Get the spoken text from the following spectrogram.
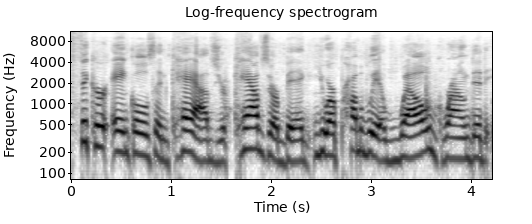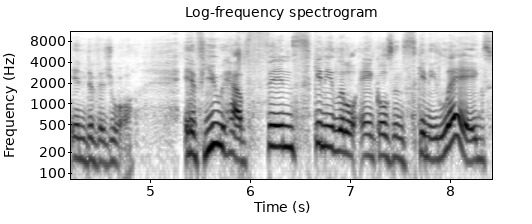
thicker ankles and calves, your calves are big, you are probably a well grounded individual. If you have thin, skinny little ankles and skinny legs,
